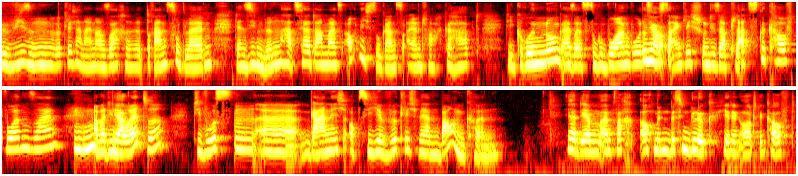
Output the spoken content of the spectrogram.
bewiesen, wirklich an einer Sache dran zu bleiben. Denn Siebenlinden hat es ja damals auch nicht so ganz einfach gehabt. Die Gründung, also als du geboren wurdest, ja. musste eigentlich schon dieser Platz gekauft worden sein. Mhm, Aber die ja. Leute, die wussten äh, gar nicht, ob sie hier wirklich werden bauen können. Ja, die haben einfach auch mit ein bisschen Glück hier den Ort gekauft.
